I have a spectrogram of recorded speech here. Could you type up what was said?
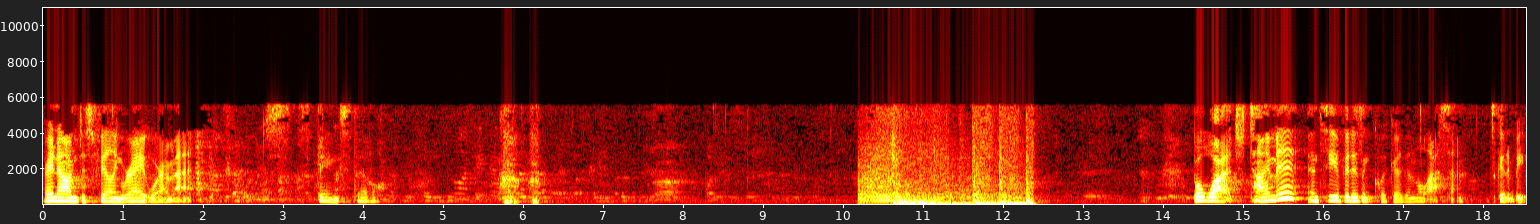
Right now, I'm just feeling right where I'm at. Just staying still. But watch, time it, and see if it isn't quicker than the last time. It's going to be.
